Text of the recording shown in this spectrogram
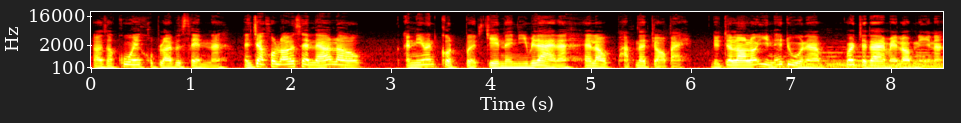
เราสักครู่ให้ครบร้อยเปอร์เซ็นต์นะ หลังจากครบร้อยเปอร์เซ็นต์แล้วเรา อันนี้มันกดเปิดเกมในนี้ไม่ได้นะ ให้เราพับหน้าจอไป เดี๋ยวจะลองล็อกอินให้ดูนะครับ ว่าจะได้ไหมรอบนี้นะ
